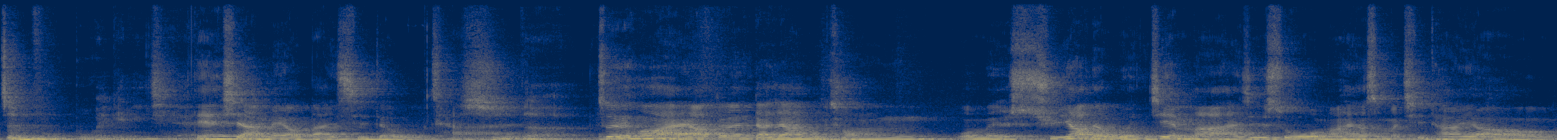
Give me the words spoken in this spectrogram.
政府不会给你钱。天下没有白吃的午餐。是的。最后还要跟大家补充我们需要的文件吗？还是说我们还有什么其他要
